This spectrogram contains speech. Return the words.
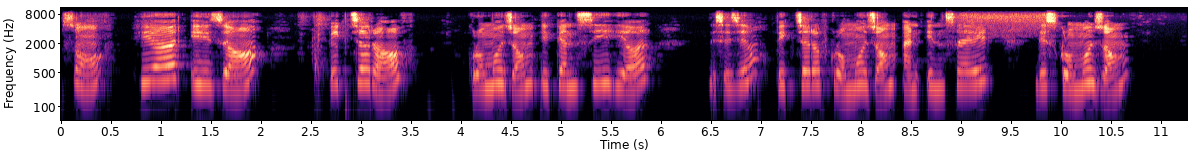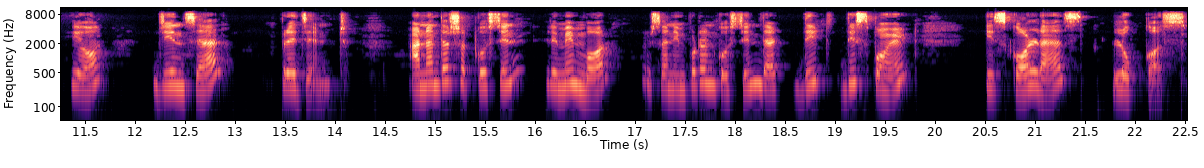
so here is a picture of chromosome. You can see here this is a picture of chromosome and inside this chromosome here genes are present. Another short question remember it's an important question that this, this point is called as locus.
